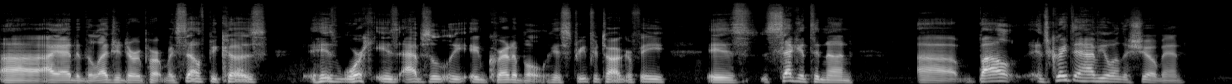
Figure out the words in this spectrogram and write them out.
Uh, I added the legendary part myself because his work is absolutely incredible. His street photography is second to none. Uh, Bal, it's great to have you on the show, man.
